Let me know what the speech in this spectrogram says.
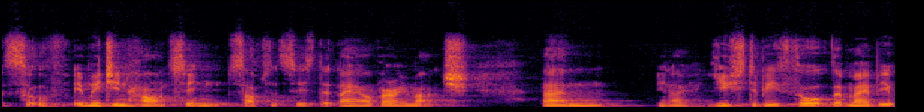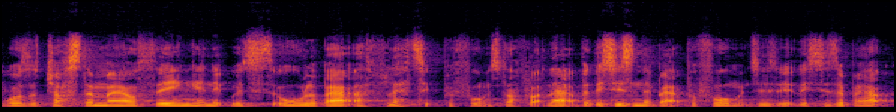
sort of image enhancing substances, that they are very much um, you know, used to be thought that maybe it was just a male thing and it was all about athletic performance, stuff like that. But this isn't about performance, is it? This is about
